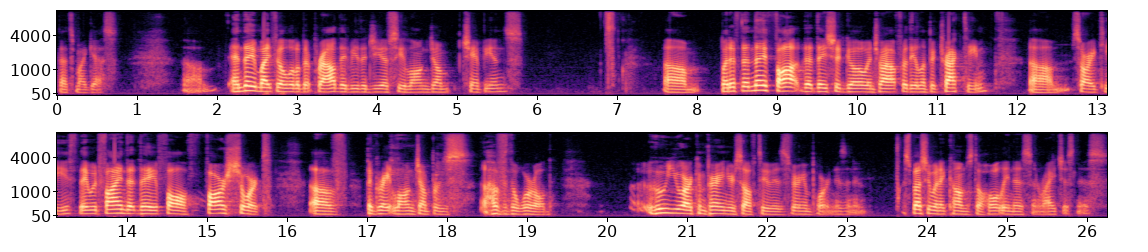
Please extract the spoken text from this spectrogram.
That's my guess. Um, and they might feel a little bit proud. They'd be the GFC long jump champions. Um, but if then they thought that they should go and try out for the Olympic track team, um, sorry, Keith, they would find that they fall far short of the great long jumpers of the world. Who you are comparing yourself to is very important, isn't it? Especially when it comes to holiness and righteousness.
